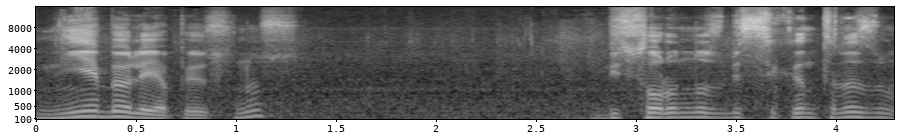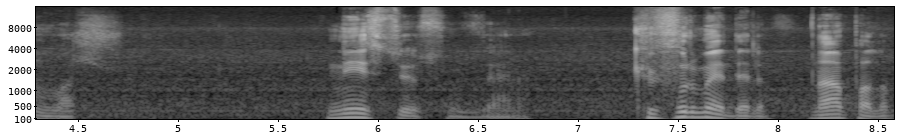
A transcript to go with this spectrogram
Niye böyle yapıyorsunuz? Bir sorununuz, bir sıkıntınız mı var? Ne istiyorsunuz yani? Küfür mü edelim? Ne yapalım?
